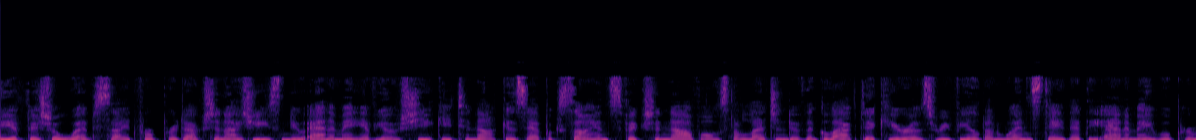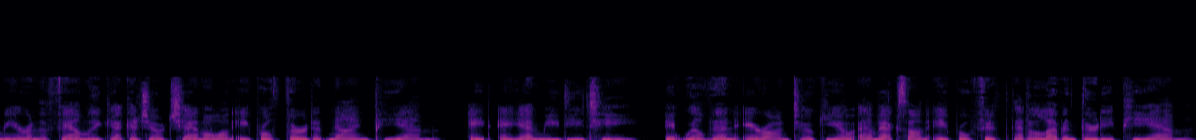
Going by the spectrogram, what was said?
The official website for Production IG's new anime of Yoshiki Tanaka's epic science fiction novels The Legend of the Galactic Heroes revealed on Wednesday that the anime will premiere on the Family Gekijo channel on April 3 at 9 p.m., 8 a.m. EDT. It will then air on Tokyo MX on April 5 at 11:30 p.m.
